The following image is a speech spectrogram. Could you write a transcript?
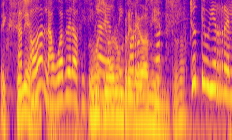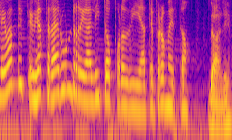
Excelente. Está todo en la web de la oficina de un anticorrupción. relevamiento, ¿no? Yo te voy a ir relevando y te voy a traer un regalito por día, te prometo. Dale.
